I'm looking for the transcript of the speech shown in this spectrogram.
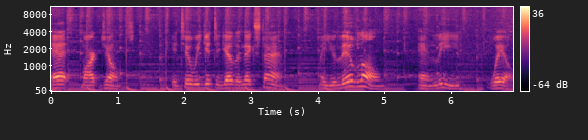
at Mark Jones. Until we get together next time, may you live long and lead well.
